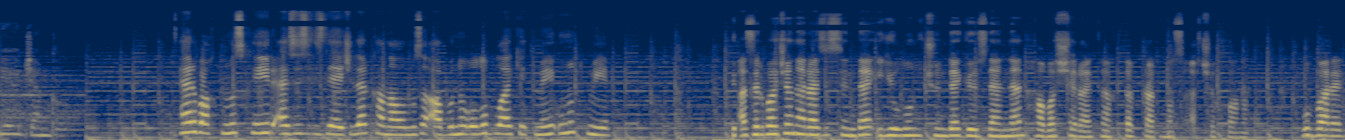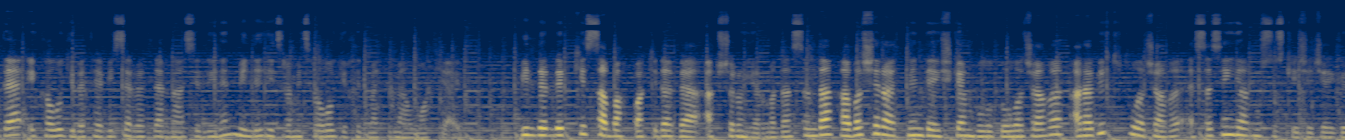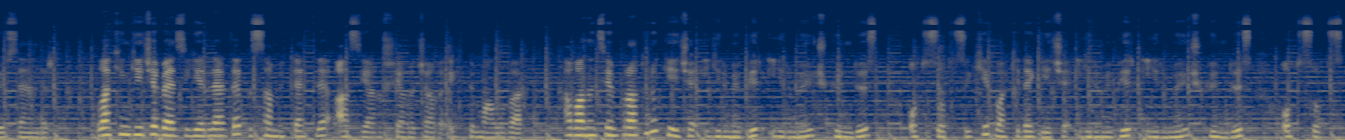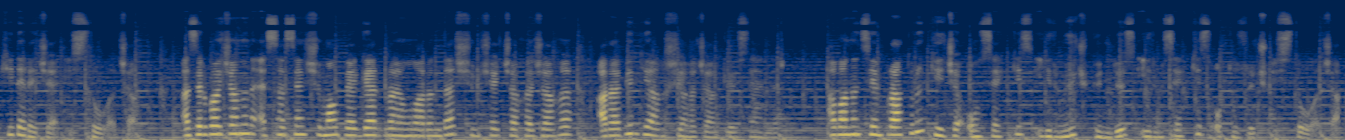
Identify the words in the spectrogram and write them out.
jungle. Hər vaxtınız xeyir əziz izləyicilər, kanalımıza abunə olub like etməyi unutmayın. Azərbaycan ərazisində iyulun 3-də gözlənilən hava şəraiti haqqında proqnoz açıqlanıb. Bu barədə Ekologiya və Təbii Sərvətlər Nazirliyinin Milli Hidrometeorologiya Xidməti məlumat yayıb. Bildirilir ki, sabah Bakıda və Abşeron yarımadasında hava şəraitinin dəyişkən buludlu olacağı, arabir tutulacağı, əsasən yağmursuz keçəcəyi gözlənilir. Lakin gecə bəzi yerlərdə qısa müddətli az yağış yağacağı ehtimalı var. Havanın temperaturu gecə 21-23, gündüz 30-32, Bakıda gecə 21-23, gündüz 30-32 dərəcə isti olacaq. Azərbaycanın əsasən şimal və qərb rayonlarında şimşək çaxacağı, arabir yağış yağacağı gözlənilir. Havanın temperaturu gecə 18-23, gündüz 28-33 isti olacaq.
